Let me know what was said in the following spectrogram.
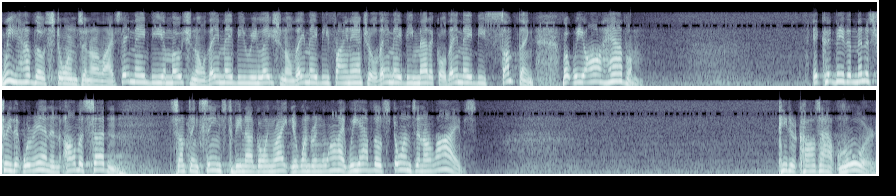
We have those storms in our lives. They may be emotional, they may be relational, they may be financial, they may be medical, they may be something, but we all have them. It could be the ministry that we're in, and all of a sudden, something seems to be not going right, and you're wondering why. We have those storms in our lives. Peter calls out, Lord,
